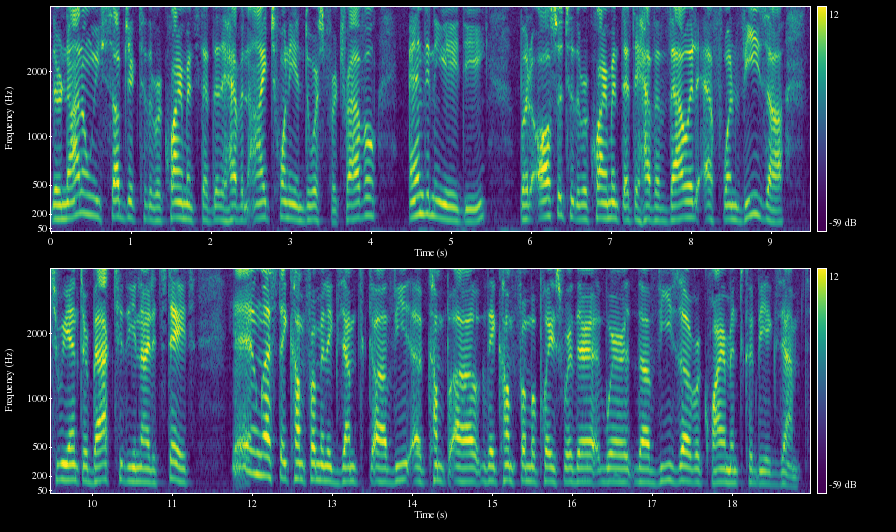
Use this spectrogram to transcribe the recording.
they're not only subject to the requirements that they have an I 20 endorsed for travel and an EAD, but also to the requirement that they have a valid F1 visa to re enter back to the United States unless they come from an exempt uh, uh, com- uh, they come from a place where where the visa requirement could be exempt.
